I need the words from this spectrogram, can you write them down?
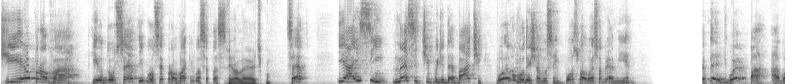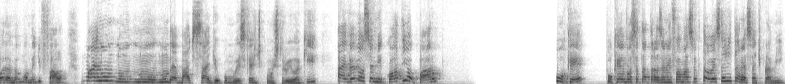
de eu provar que eu tô certo e você provar que você tá certo, Dialético. certo? E aí sim, nesse tipo de debate, eu não vou deixar você impor sua voz sobre a minha. Eu digo, epa, agora é o meu momento de fala. Mas num, num- num- debate sadio como esse que a gente construiu aqui, aí vem você me corta e eu paro. Por quê? Porque você está trazendo informação que talvez seja interessante para mim.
